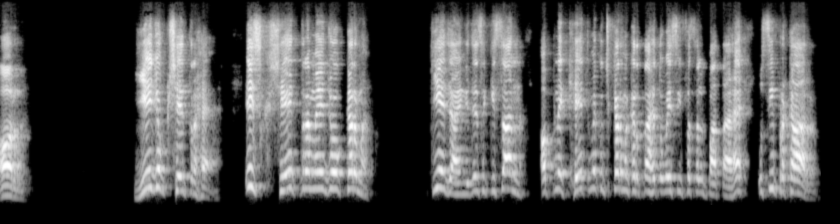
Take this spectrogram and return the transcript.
और ये जो क्षेत्र है, इस क्षेत्र में जो कर्म किए जाएँगे, जैसे किसान अपने खेत में कुछ कर्म करता है तो वैसी फ़सल पाता है, उसी प्रकार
